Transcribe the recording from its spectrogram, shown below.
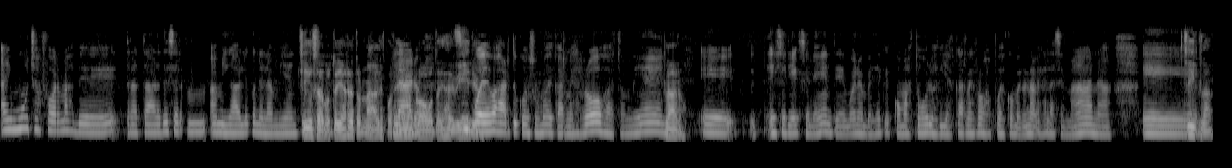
hay muchas formas de tratar de ser mm, amigable con el ambiente. Sí, usar botellas retornables, por ejemplo, botellas de vidrio. Sí, puedes bajar tu consumo de carnes rojas también. Claro. sería excelente. Bueno, en vez de que comas todos los días carnes rojas, puedes comer una vez a la semana. sí, claro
